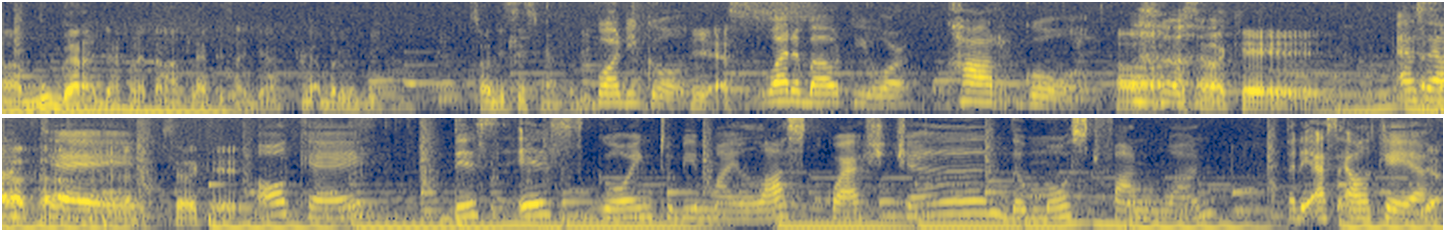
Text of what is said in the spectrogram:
eh, bugar aja, kelihatan atletis aja, nggak berlebihan. So this is my body. goal. Body goal. Yes. What about your car goal? Oh, SLK. SLK. SLK. Okay. This is going to be my last question, the most fun one. Tadi SLK ya. Ya.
